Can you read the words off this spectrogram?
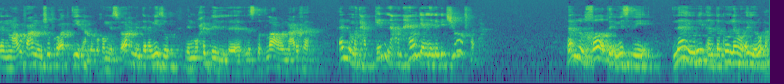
كان معروف عنه يشوف رؤى كتير انبا بخوم فواحد من تلاميذه من محبي الاستطلاع والمعرفة قال له ما تحكي لنا عن حاجة من اللي بتشوفها. قال له الخاطئ مثلي لا يريد أن تكون له أي رؤى.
